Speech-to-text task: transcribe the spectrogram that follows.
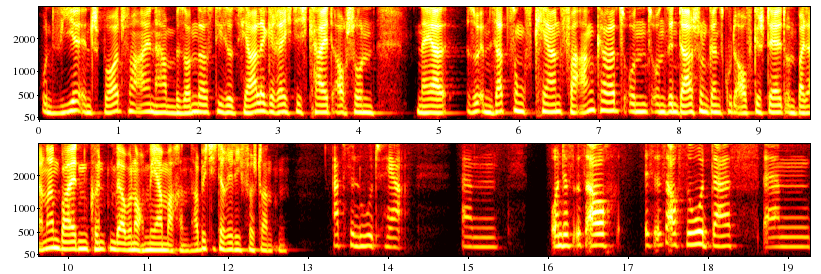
Und wir in Sportvereinen haben besonders die soziale Gerechtigkeit auch schon naja, so im Satzungskern verankert und, und sind da schon ganz gut aufgestellt. Und bei den anderen beiden könnten wir aber noch mehr machen. Habe ich dich da richtig verstanden? Absolut, ja. Ähm, und es ist auch, es ist auch so, dass ähm,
